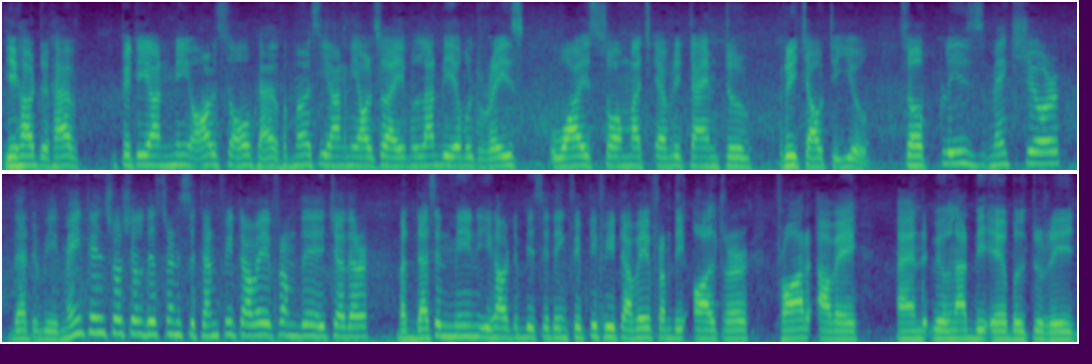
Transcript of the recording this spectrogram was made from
you have to have pity on me also have mercy on me also. I will not be able to raise voice so much every time to reach out to you. So please make sure that we maintain social distance 10 feet away from the, each other but doesn't mean you have to be sitting 50 feet away from the altar far away and we will not be able to reach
